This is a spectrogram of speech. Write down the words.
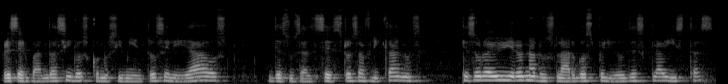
preservando así los conocimientos heredados de sus ancestros africanos que sobrevivieron a los largos periodos de esclavistas,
